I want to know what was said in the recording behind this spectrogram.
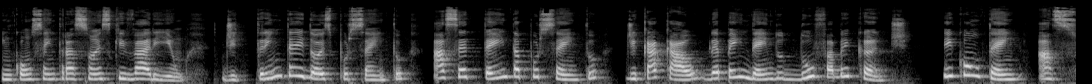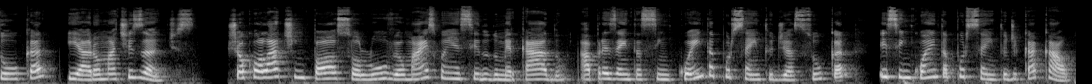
em concentrações que variam de 32% a 70% de cacau, dependendo do fabricante, e contém açúcar e aromatizantes. Chocolate em pó solúvel mais conhecido do mercado apresenta 50% de açúcar e 50% de cacau.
